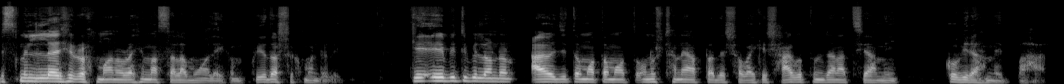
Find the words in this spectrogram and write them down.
বিসমিল্লাহ রহমান রহিম, আসসালামু আলাইকুম। প্রিয় দর্শক মন্ডলী কে এ বিটিভি লন্ডন আয়োজিত মতামত অনুষ্ঠানে আপনাদের সবাইকে স্বাগতম জানাচ্ছি আমি কবির আহমেদ বাহার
